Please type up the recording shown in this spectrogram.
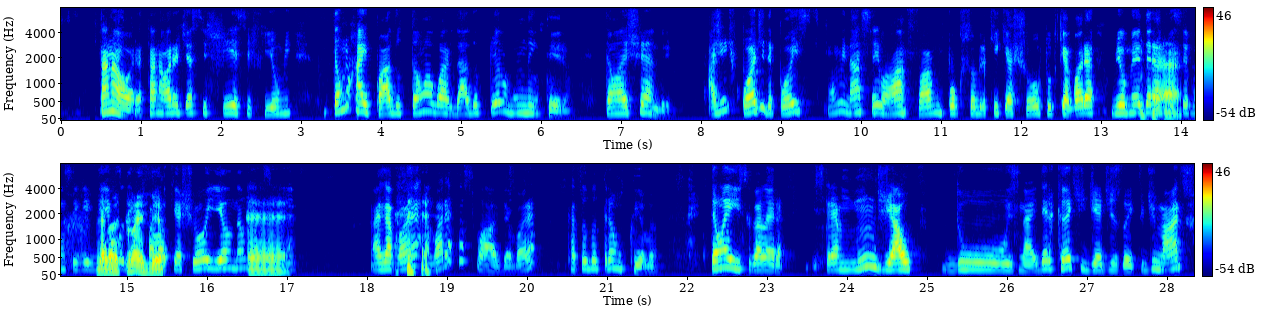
Tá na hora, tá na hora de assistir esse filme tão hypado, tão aguardado pelo mundo inteiro. Então, Alexandre, a gente pode depois combinar, sei lá, falar um pouco sobre o que, que achou, tudo que agora meu medo era é, você conseguir ver, eu poder falar ver. o que achou e eu não é... consegui. Mas agora, agora tá suave, agora tá tudo tranquilo. Então é isso, galera. Estreia mundial do Snyder Cut, dia 18 de março.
